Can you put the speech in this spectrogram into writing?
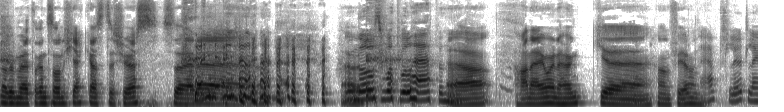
når du møter en sånn kjekkas til sjøs, så er det Who knows what will happen? Ja. Han er jo en hunk, uh, han fyren. Absolutely.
